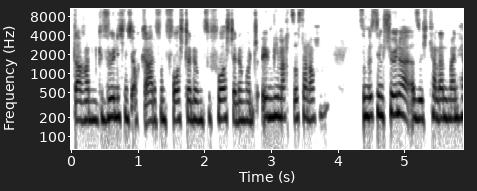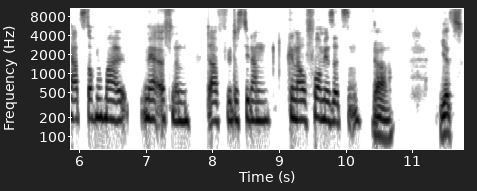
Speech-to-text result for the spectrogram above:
daran gewöhne ich mich auch gerade von Vorstellung zu Vorstellung. Und irgendwie macht es das dann auch so ein bisschen schöner. Also ich kann dann mein Herz doch noch mal mehr öffnen dafür, dass die dann genau vor mir sitzen. Ja, jetzt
